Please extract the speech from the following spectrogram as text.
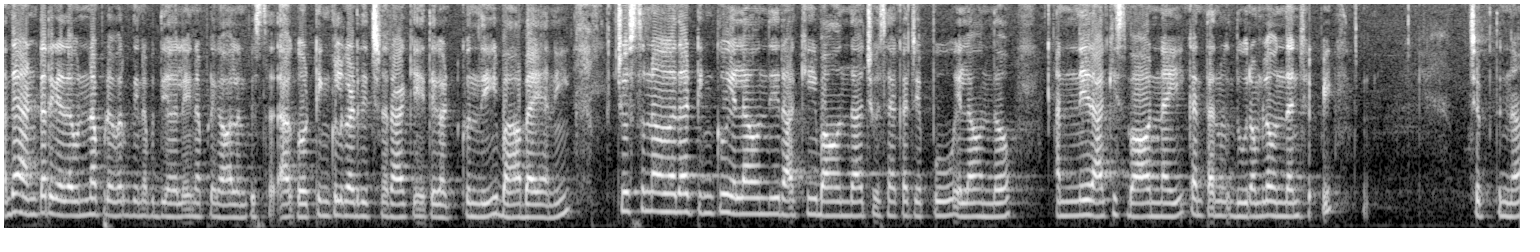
అదే అంటారు కదా ఉన్నప్పుడు ఎవరికి తినబుద్ధి లేనప్పుడు కావాలనిపిస్తుంది. ఆ టింకులు గడి తెచ్చిన రాఖీ అయితే కట్టుకుంది బాబాయ్ అని. చూస్తున్నావు కదా టింకు ఎలా ఉంది? రాఖీ బాగుందా? చూశాక చెప్పు ఎలా ఉందో. అన్ని రాఖీస్ బాగున్నాయి కానీ తను దూరంలో ఉందని చెప్పి చెప్తున్నా.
